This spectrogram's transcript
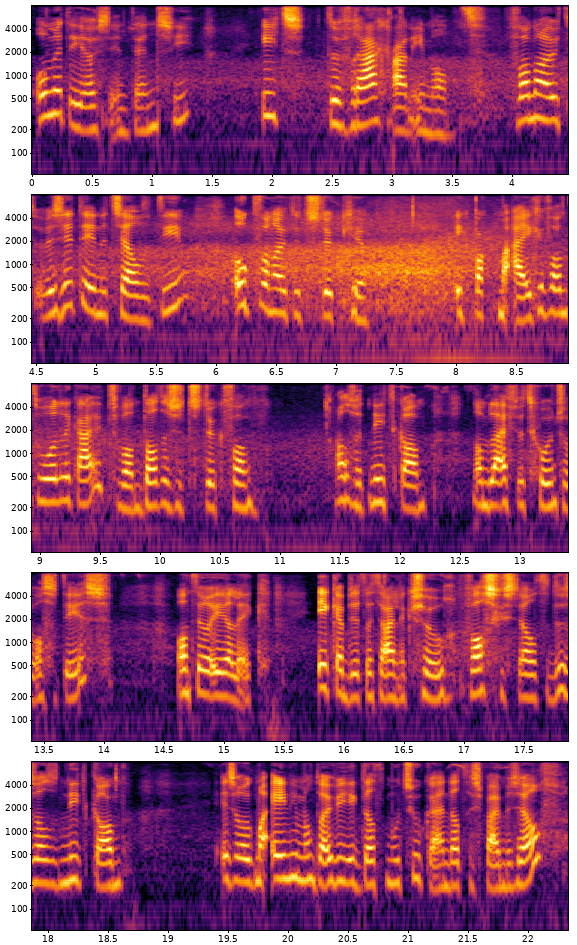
om met de juiste intentie iets te vragen aan iemand. Vanuit, we zitten in hetzelfde team, ook vanuit het stukje, ik pak mijn eigen verantwoordelijkheid, want dat is het stuk van, als het niet kan, dan blijft het gewoon zoals het is. Want heel eerlijk, ik heb dit uiteindelijk zo vastgesteld, dus als het niet kan, is er ook maar één iemand bij wie ik dat moet zoeken en dat is bij mezelf.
